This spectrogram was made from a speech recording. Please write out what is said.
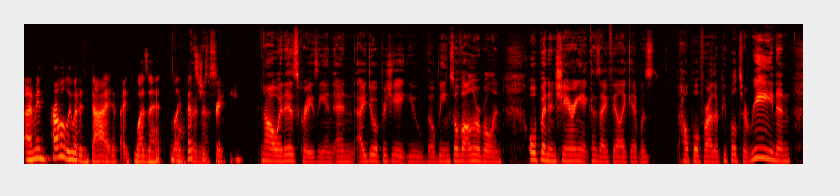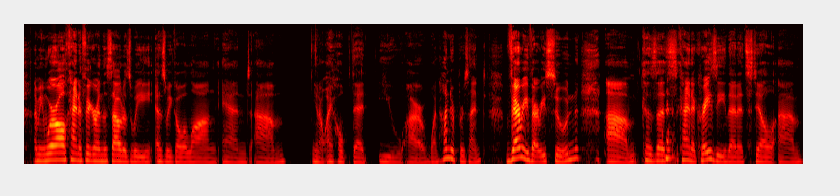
I mean, probably would have died if I wasn't. Like, Oh, that's goodness. just crazy. No, it is crazy, and and I do appreciate you though being so vulnerable and open and sharing it because I feel like it was helpful for other people to read. And I mean, we're all kind of figuring this out as we as we go along, and um, you know, I hope that you are one hundred percent very very soon, um, because that's kind of crazy that it's still um,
